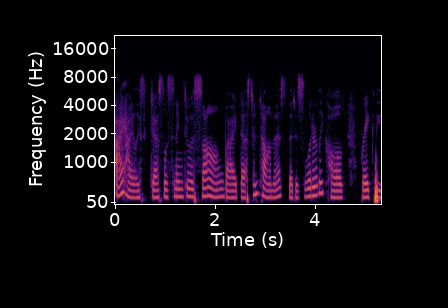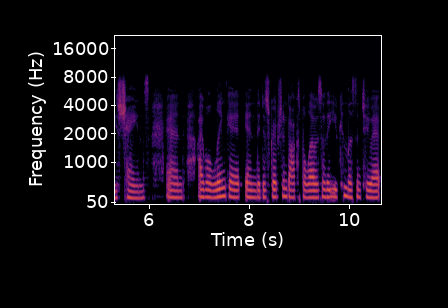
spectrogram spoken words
I highly suggest listening to a song by Dustin Thomas that is literally called Break These Chains. And I will link it in the description box below so that you can listen to it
